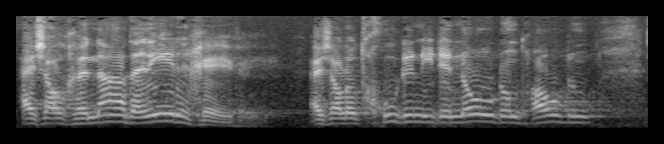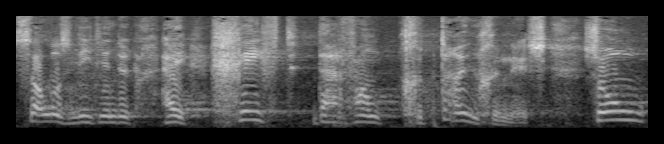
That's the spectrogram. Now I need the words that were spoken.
Hij zal genade en ere geven. Hij zal het goede niet in nood onthouden. Zelfs niet in de... Hij geeft daarvan getuigenis. Zo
